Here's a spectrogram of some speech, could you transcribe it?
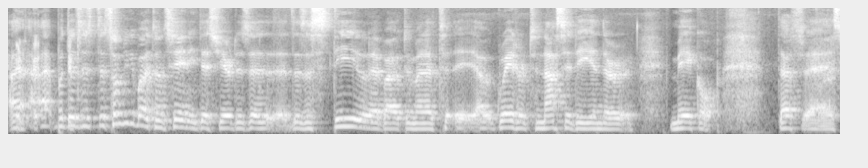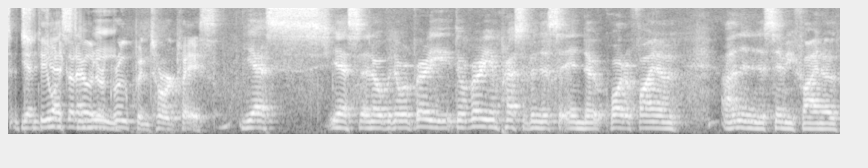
Uh, It- it- uh, but there's, there's something about Dunsany this year. There's a there's a steel about them and a, t- a greater tenacity in their makeup. That uh, Yeah, they only got out of group in third place. Yes, yes, I know, but they were very they were very impressive in this in the quarter final and in the semi final.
